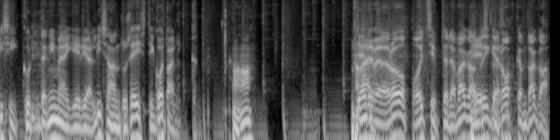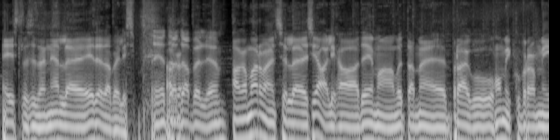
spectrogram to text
isikute nimekirja lisandus Eesti kodanik. ahah terve Euroopa otsib teda väga Eestlased. kõige rohkem taga. eestlased on jälle edetabelis. edetabel jah. aga ma arvan, et selle sealiha teema võtame praegu hommikuprogrammi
